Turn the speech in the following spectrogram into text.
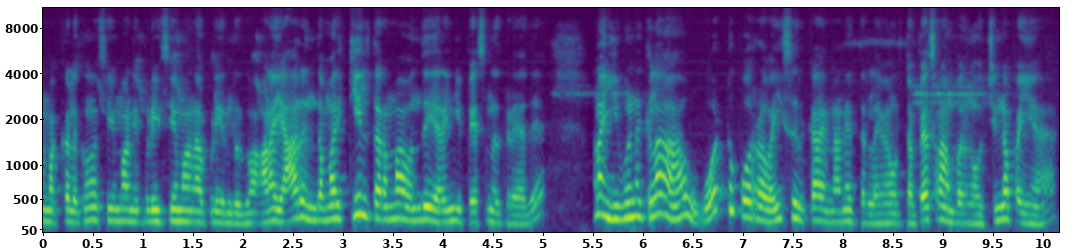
மக்களுக்கும் சீமான் இப்படி சீமான் அப்படின்னு இருக்கும் ஆனால் யாரும் இந்த மாதிரி கீழ்த்தரமாக வந்து இறங்கி பேசுனது கிடையாது. ஆனால் இவனுக்கெல்லாம் ஓட்டு போடுற வயசு இருக்கா என்னன்னே தெரியல. இவன் ஒருத்தன் பேசுகிறான் பாருங்க ஒரு சின்ன பையன்.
